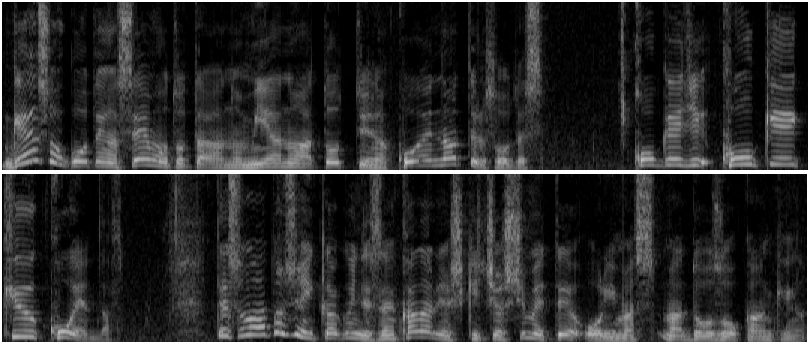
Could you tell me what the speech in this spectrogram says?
元宗皇帝が西安を取ったあの宮の跡っていうのは公園になってるそうです。後継寺、後継級公園だ。で、その後の一角にですね、かなりの敷地を占めております。まあ、銅像関係が。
